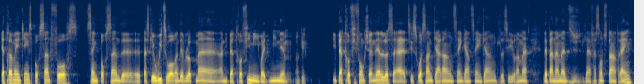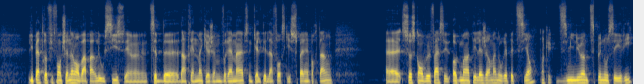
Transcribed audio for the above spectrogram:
95% de force, 5% de. Parce que oui, tu vas avoir un développement en hypertrophie, mais il va être minime. OK. Hypertrophie fonctionnelle, là, ça, tu sais, 60-40, 50-50, là, c'est vraiment dépendamment du- de la façon dont tu t'entraînes. L'hypertrophie fonctionnelle, on va en parler aussi. C'est un type de- d'entraînement que j'aime vraiment. puis C'est une qualité de la force qui est super importante. Euh, ça, ce qu'on veut faire, c'est augmenter légèrement nos répétitions, diminuer un petit peu nos séries,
